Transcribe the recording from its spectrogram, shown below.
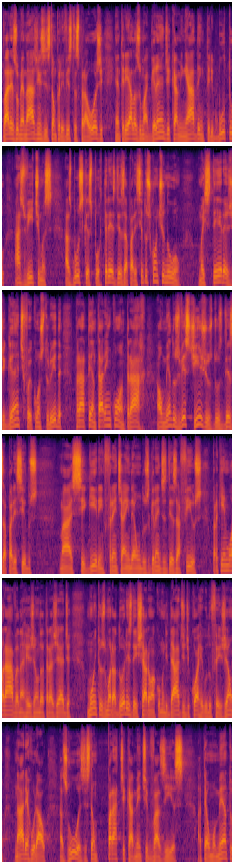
Várias homenagens estão previstas para hoje, entre elas uma grande caminhada em tributo às vítimas. As buscas por três desaparecidos continuam. Uma esteira gigante foi construída para tentar encontrar ao menos vestígios dos desaparecidos mas seguir em frente ainda é um dos grandes desafios para quem morava na região da tragédia. Muitos moradores deixaram a comunidade de Córrego do Feijão na área rural. As ruas estão praticamente vazias. Até o momento,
